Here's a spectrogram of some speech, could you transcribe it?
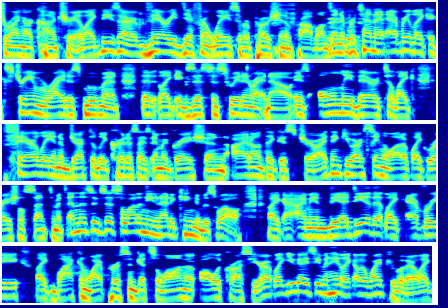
destroying our country. Like these are very different ways of approaching the problems. And to pretend that every like extreme rightist movement that like exists in Sweden right now is only there to like fairly and objectively criticize immigration, I don't think is true. I think you are seeing a lot of like racial sentiments. And this exists a lot in the United Kingdom as well. Like, I, I mean, the idea that like every like black and white person gets along all across Europe, like you guys even hate like other white people there. Like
